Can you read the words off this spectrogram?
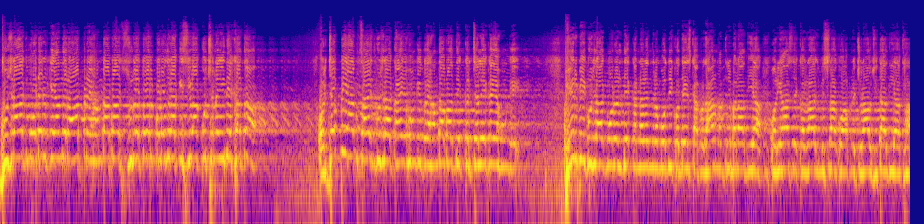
गुजरात मॉडल के अंदर आपने अहमदाबाद, सूरत और बड़ोदरा के सिवा कुछ नहीं देखा था। और जब भी आप शायद गुजरात आए होंगे तो अहमदाबाद देखकर चले गए होंगे। फिर भी गुजरात मॉडल देखकर नरेंद्र मोदी को देश का प्रधानमंत्री बना दिया और यहाँ से कलराज मिश्रा को आपने चुनाव जिता दिया था।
